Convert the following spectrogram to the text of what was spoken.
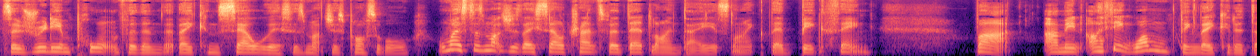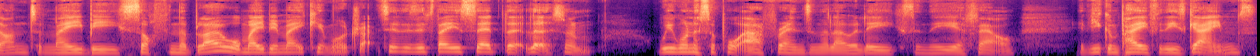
So it's really important for them that they can sell this as much as possible, almost as much as they sell transfer deadline day. It's like their big thing. But I mean, I think one thing they could have done to maybe soften the blow or maybe make it more attractive is if they said that, listen, we want to support our friends in the lower leagues in the EFL. If you can pay for these games,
